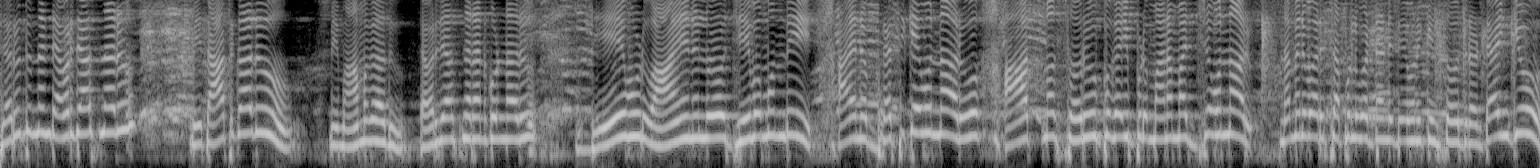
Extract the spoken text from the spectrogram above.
జరుగుతుందంటే ఎవరు చేస్తున్నారు? మీ తాత కాదు. మీ మామ కాదు. ఎవరు చేస్తున్నారు అనుకుంటున్నారు? దేవుడు ఆయనలో జీవముంది ఆయన బ్రతికే ఉన్నారు. ఆత్మస్వరూపుగా ఇప్పుడు మన మధ్య ఉన్నారు. నమ్మిన వారు చప్పలు కొట్టండి. దేవునికి స్తోత్రం. థ్యాంక్ యూ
